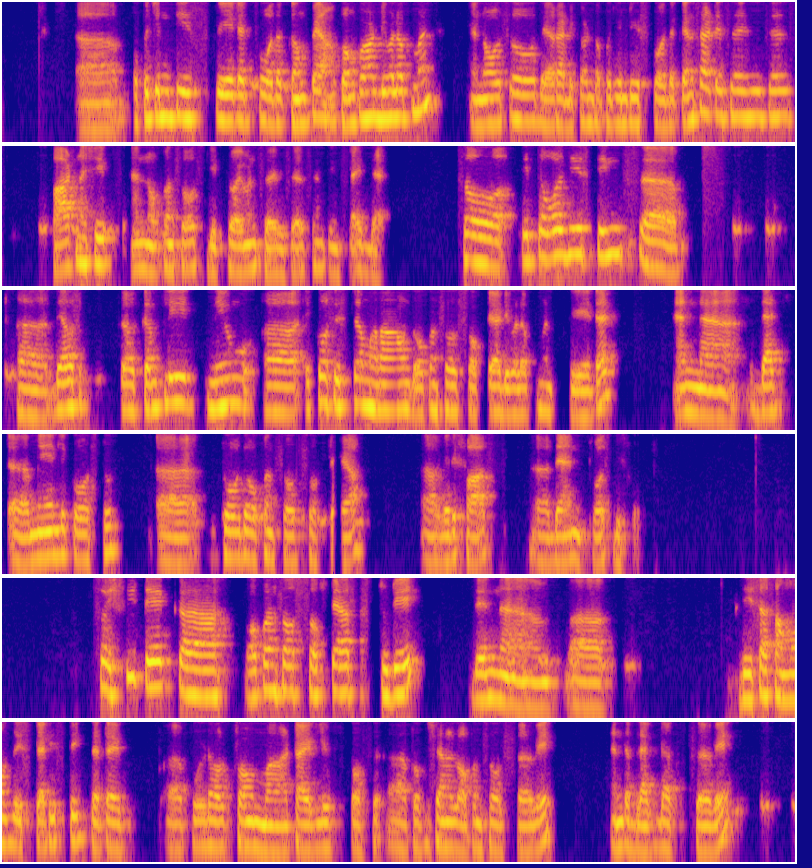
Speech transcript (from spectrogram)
opportunities created for the component development. And also there are different opportunities for the consulting services, partnerships and open source deployment services and things like that. So with all these things, uh, uh, there was a complete new uh, ecosystem around open source software development created and uh, that uh, mainly goes to uh, grow the open source software very fast than it was before. So if we take open source softwares today, then um, these are some of the statistics that I uh, pulled out from uh, Prof uh, Professional Open Source Survey and the Black Duck Survey.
